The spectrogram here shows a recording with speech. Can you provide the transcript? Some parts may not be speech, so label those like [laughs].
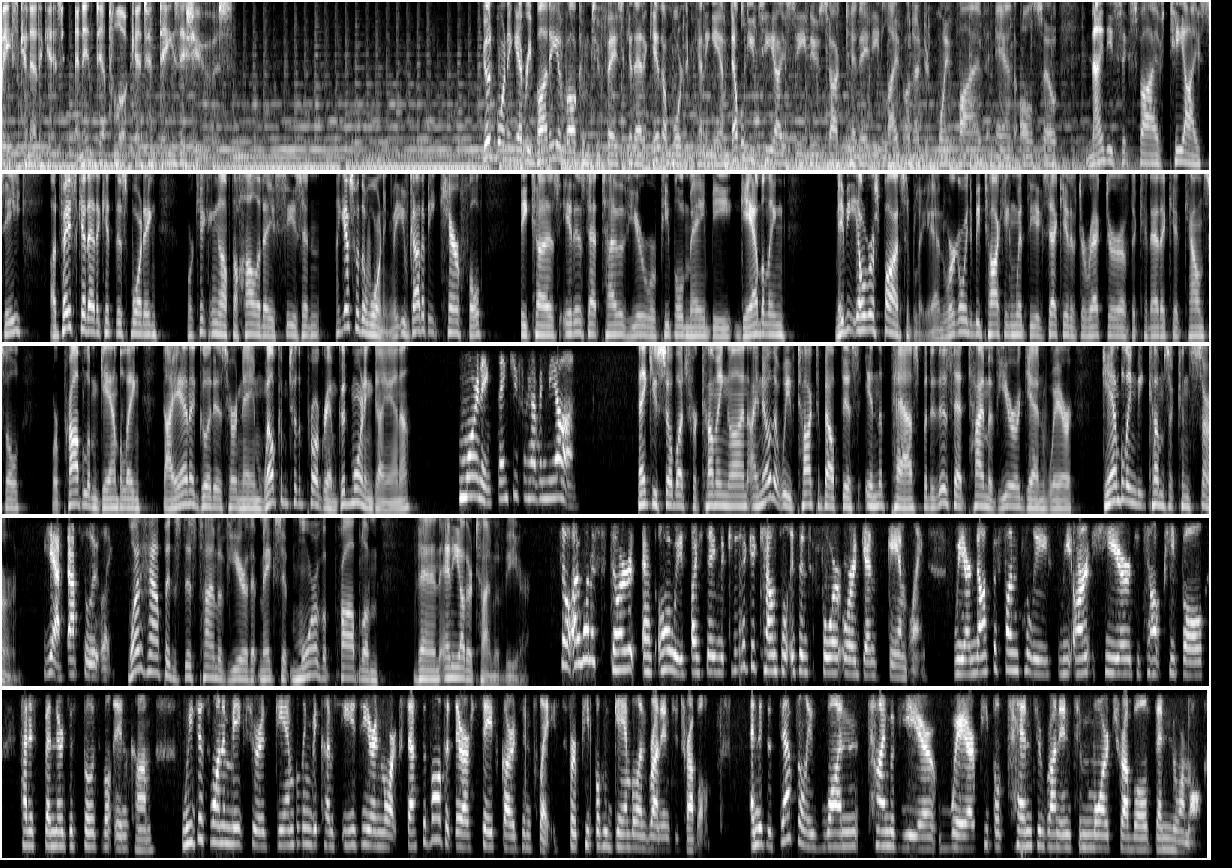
Face Connecticut, an in depth look at today's issues. Good morning, everybody, and welcome to Face Connecticut. I'm Morgan Cunningham, WTIC News Talk 1080, Light 100.5, and also 96.5 TIC. On Face Connecticut this morning, we're kicking off the holiday season, I guess, with a warning that you've got to be careful because it is that time of year where people may be gambling, maybe irresponsibly. And we're going to be talking with the executive director of the Connecticut Council for Problem Gambling. Diana Good is her name. Welcome to the program. Good morning, Diana. Good Morning. Thank you for having me on. Thank you so much for coming on. I know that we've talked about this in the past, but it is that time of year again where gambling becomes a concern. Yes, absolutely. What happens this time of year that makes it more of a problem than any other time of the year? So I want to start, as always, by saying the Connecticut Council isn't for or against gambling. We are not the fun police. We aren't here to tell people how to spend their disposable income. We just want to make sure as gambling becomes easier and more accessible that there are safeguards in place for people who gamble and run into trouble. And this is definitely one time of year where people tend to run into more trouble than normal.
